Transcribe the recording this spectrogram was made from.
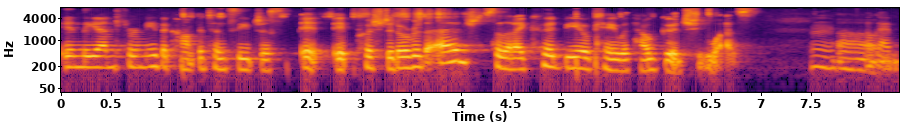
In the end, for me, the competency just it it pushed it over the edge so that I could be okay with how good she was. Mm, um, okay.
